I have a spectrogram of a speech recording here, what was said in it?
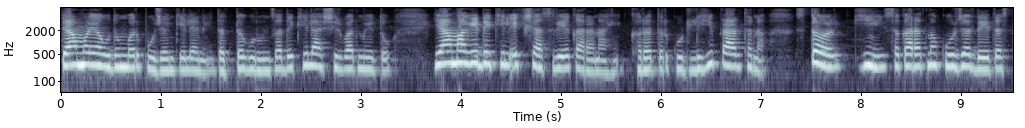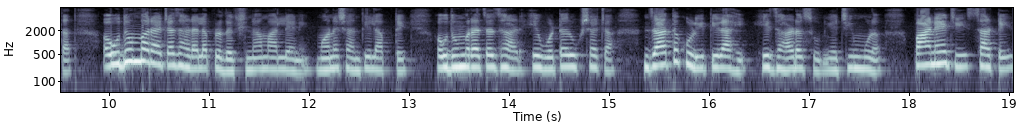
त्यामुळे औदुंबर पूजन केल्याने दत्तगुरूंचा देखील आशीर्वाद मिळतो. यामागे देखील एक शास्त्रीय कारण आहे. खरं तर कुठलीही प्रार्थना स्थळ ही सकारात्मक ऊर्जा देत असतात. औदुंबराच्या झाडाला प्रदक्षिणा मारल्याने मनशांती लाभते. औदुंबराचं झाड हे वटवृक्षाच्या जातकुळीतील आहे. हे झाड असून याची मुळं पाण्याची साठे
